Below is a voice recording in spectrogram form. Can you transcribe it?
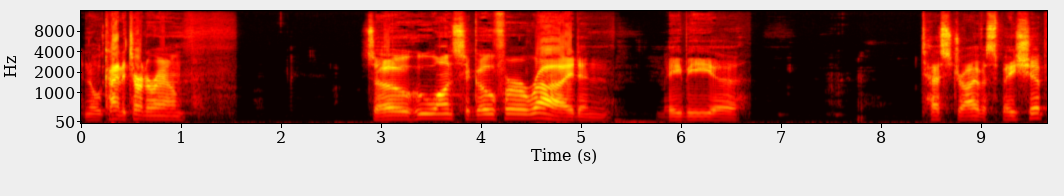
And he'll kind of turn around. So, who wants to go for a ride and maybe uh, test drive a spaceship?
